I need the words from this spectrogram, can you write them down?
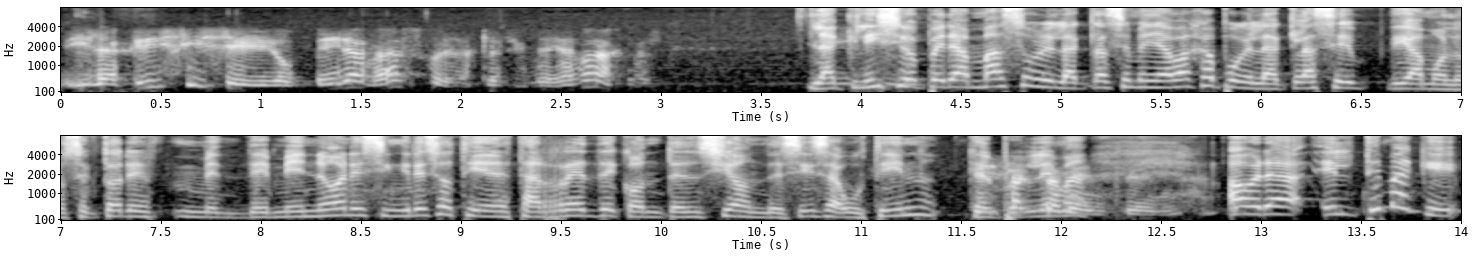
y la crisis se opera más sobre las clases medias bajas. La crisis opera más sobre la clase media baja porque la clase, digamos, los sectores de menores ingresos tienen esta red de contención, decís, Agustín, que el problema... Ahora, el tema que,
